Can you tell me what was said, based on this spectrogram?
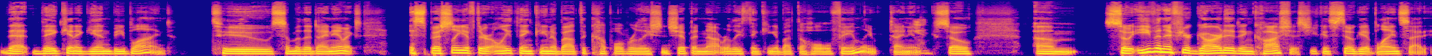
that they can again be blind to some of the dynamics, especially if they're only thinking about the couple relationship and not really thinking about the whole family dynamic. Yeah. So, um, so even if you're guarded and cautious, you can still get blindsided,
